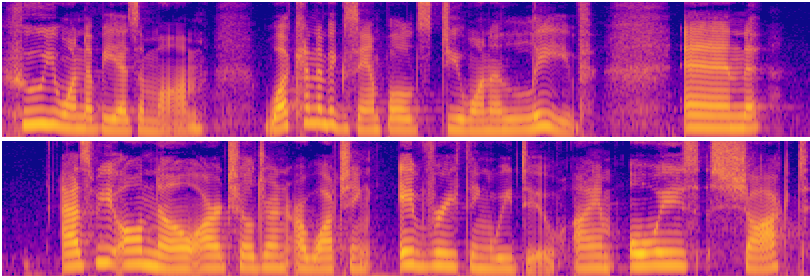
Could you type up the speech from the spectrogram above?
who you want to be as a mom. What kind of examples do you want to leave? And as we all know, our children are watching everything we do. I am always shocked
